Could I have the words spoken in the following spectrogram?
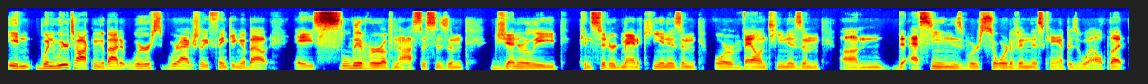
in when we're talking about it we're we're actually thinking about a sliver of gnosticism generally considered manichaeanism or valentinism um the essenes were sort of in this camp as well but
